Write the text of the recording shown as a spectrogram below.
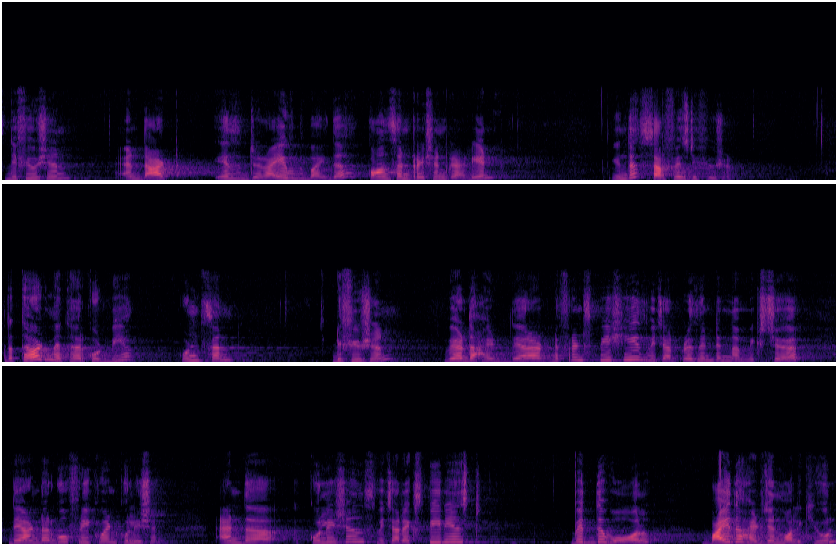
diffusion and that is derived by the concentration gradient in the surface diffusion. The third method could be a Knudsen diffusion where the there are different species which are present in the mixture they undergo frequent collision and the collisions which are experienced with the wall by the hydrogen molecule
